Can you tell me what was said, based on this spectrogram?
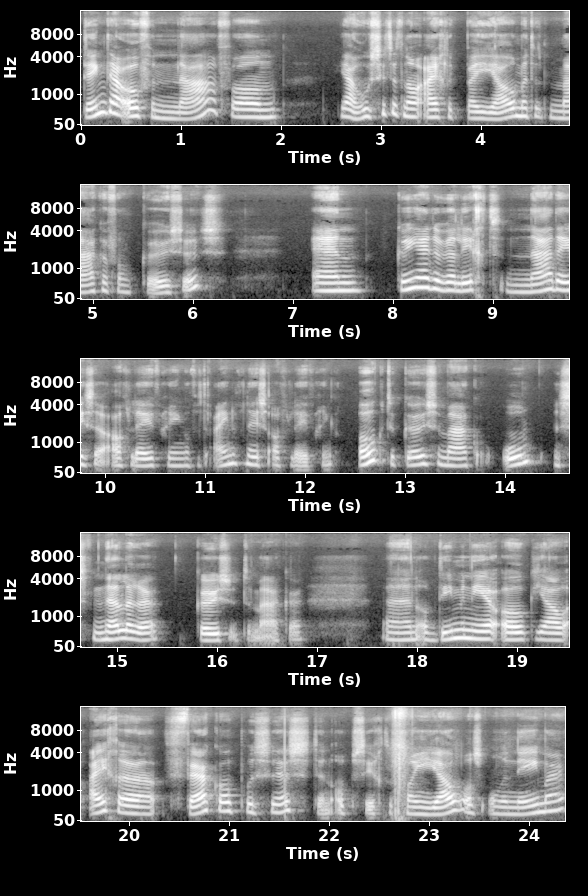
denk daarover na van ja, hoe zit het nou eigenlijk bij jou met het maken van keuzes? En kun jij er wellicht na deze aflevering of het einde van deze aflevering ook de keuze maken om een snellere keuze te maken? En op die manier ook jouw eigen verkoopproces ten opzichte van jou als ondernemer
